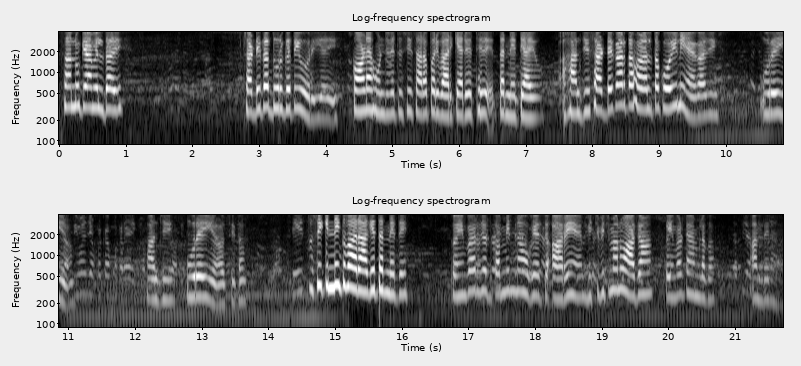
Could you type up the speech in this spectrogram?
ਸਾਨੂੰ ਕਿਆ ਮਿਲਦਾ ਜੀ ਸਾਡੀ ਤਾਂ ਦੁਰਗਤੀ ਹੋ ਰਹੀ ਹੈ ਜੀ ਕੌਣ ਹੈ ਹੁਣ ਜਿਵੇਂ ਤੁਸੀਂ ਸਾਰਾ ਪਰਿਵਾਰ ਕਹਿ ਰਹੇ ਹੋ ਇੱਥੇ ਧਰਨੇ ਤੇ ਆਏ ਹੋ ਹਾਂਜੀ ਸਾਡੇ ਘਰ ਤਾਂ ਹਾਲ ਤਾਂ ਕੋਈ ਨਹੀਂ ਹੈਗਾ ਜੀ ਉਰੇ ਹੀ ਆ ਹਾਂਜੀ ਉਰੇ ਹੀ ਆ ਅਸੀਂ ਤਾਂ ਤੇ ਤੁਸੀਂ ਕਿੰਨੀ ਕੁ ਵਾਰ ਆ ਗਏ ਧਰਨੇ ਤੇ ਕਈ ਵਾਰ ਜਦ ਕਮ ਮਹੀਨਾ ਹੋ ਗਿਆ ਜ- ਆ ਰਹੇ हैं बीच बीच में नु आ जा कई बार टाइम लगा आंदे रहे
